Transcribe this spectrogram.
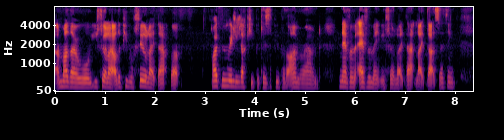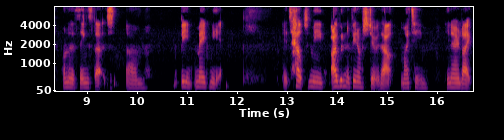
a mother, or you feel like other people feel like that. But I've been really lucky because the people that I'm around never ever make me feel like that. Like that's I think one of the things that's um, been made me. It's helped me. I wouldn't have been able to do it without my team. You know, like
